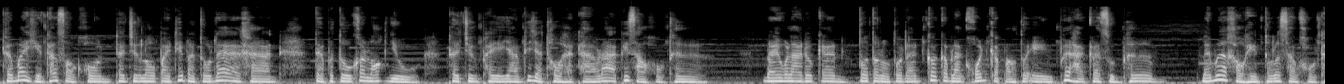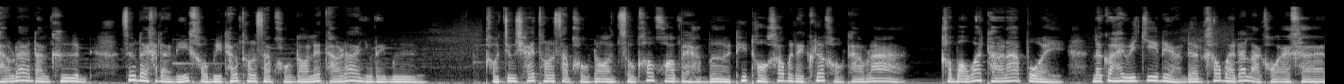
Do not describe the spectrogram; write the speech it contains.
เธอไม่เห็นทั้งสองคน เธอจึงลงไปที่ประตูหน้าอาคาร แต่ประตูก็ล็อกอยู่ เธอจึงพยายามที่จะโทรหาทาร่าพี่สาวของเธอ ในเวลาเดียวกันตัวตลกตัวนั้นก็กำลังค้นกระเป๋าตัวเองเพื่อหากระสุนเพิ่ม และเมื่อเขาเห็นโทรศัพท์ของทาร่าดังขึ้น ซึ่งในขณะนี้เขามีทั้งโทรศัพท์ของดอนและทาร่าอยู่ในมือ เขาจึงใช้โทรศัพท์ของดอนส่งข้อความไปหาเบอร์ที่โทรเข้ามาในเครื่องของทาร่า เขาบอกว่าทาร่าป่วย แล้วก็ให้วิกกี้เนี่ยเดินเข้ามาด้านหลังของอาคาร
